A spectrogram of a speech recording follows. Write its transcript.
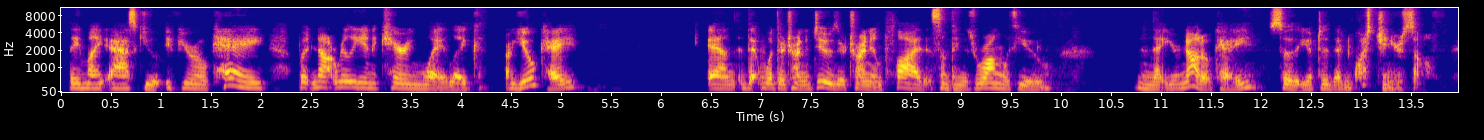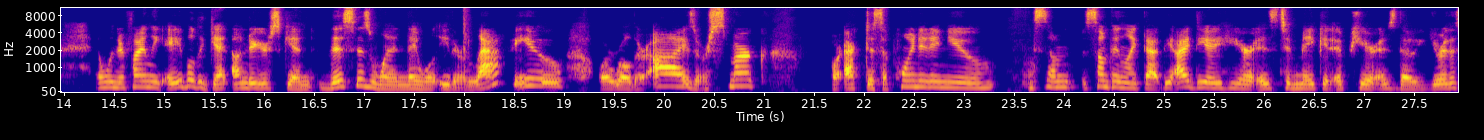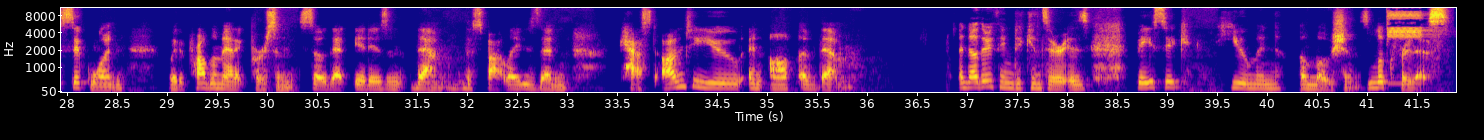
They might ask you if you're okay, but not really in a caring way. Like, are you okay? And that what they're trying to do is they're trying to imply that something is wrong with you and that you're not okay so that you have to then question yourself. And when they're finally able to get under your skin, this is when they will either laugh at you or roll their eyes or smirk or act disappointed in you. Some, something like that. The idea here is to make it appear as though you're the sick one or the problematic person so that it isn't them. The spotlight is then cast onto you and off of them. Another thing to consider is basic human emotions. Look for this.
